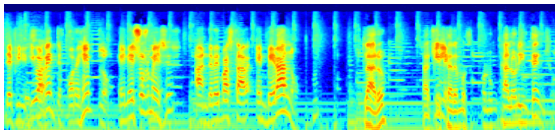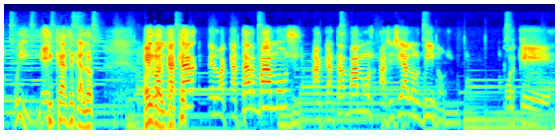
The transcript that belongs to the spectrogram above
Definitivamente, por ejemplo, en esos meses Andrés va a estar en verano. Claro. Aquí Chile. estaremos con un calor intenso. Uy, y Eh, sí que hace calor. Pero, Oiga, a ya que- Qatar, pero a Qatar vamos, a Qatar vamos, así sea los vinos. Porque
